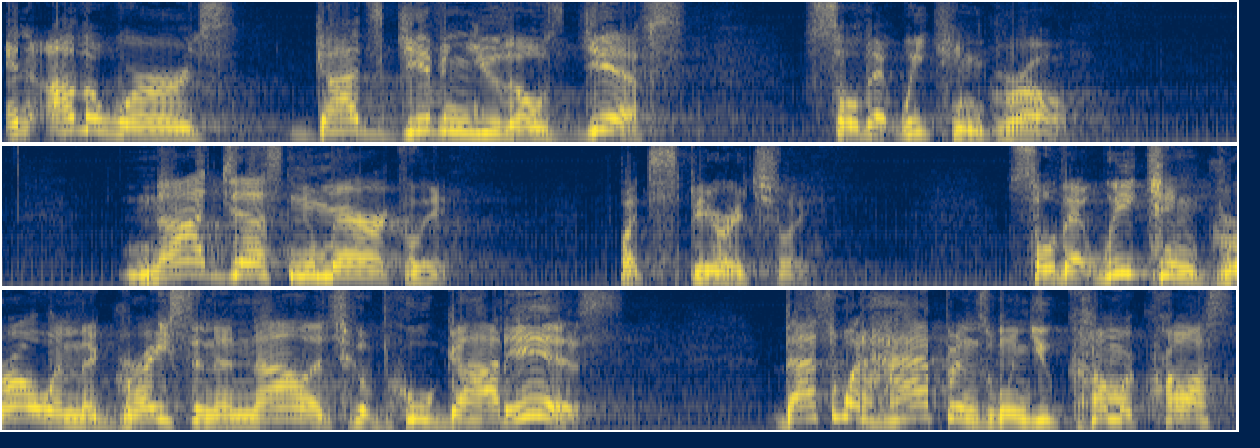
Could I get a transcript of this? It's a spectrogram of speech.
In other words, God's giving you those gifts so that we can grow. Not just numerically, but spiritually. So that we can grow in the grace and the knowledge of who God is. That's what happens when you come across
